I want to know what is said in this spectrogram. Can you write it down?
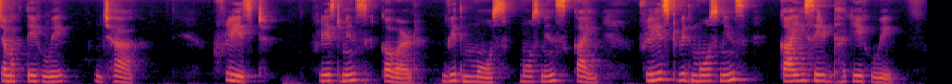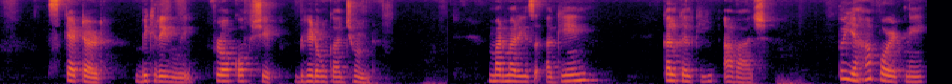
चमकते हुए झाग। Fleeced fleeced means covered with moss. Moss means काई। फ्लीस्ड विद मोस मीन्स काई से ढके हुए। स्कैटर्ड, बिखरे हुए, फ्लॉक ऑफ़ शिप, भेड़ों का झुंड। मरमर इज़ अगेन कल कल की आवाज़। तो यहाँ पोइट ने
